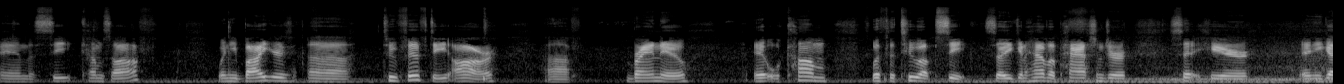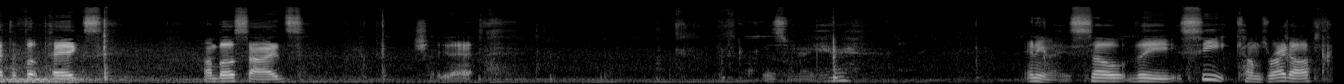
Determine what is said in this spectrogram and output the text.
and the seat comes off. When you buy your uh, 250R, uh, brand new, it will come with the two up seat. So you can have a passenger sit here and you got the foot pegs on both sides. Show you that. This one right here. Anyways, so the seat comes right off.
